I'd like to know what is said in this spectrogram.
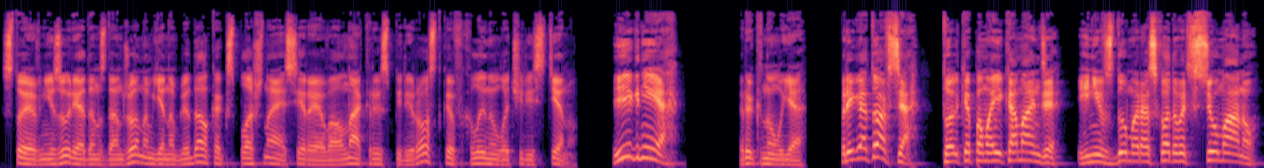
Стоя внизу, рядом с донжоном, я наблюдал, как сплошная серая волна крыс-переростков хлынула через стену. «Игния!» — рыкнул я. «Приготовься! Только по моей команде! И не вздумай расходовать всю ману!»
